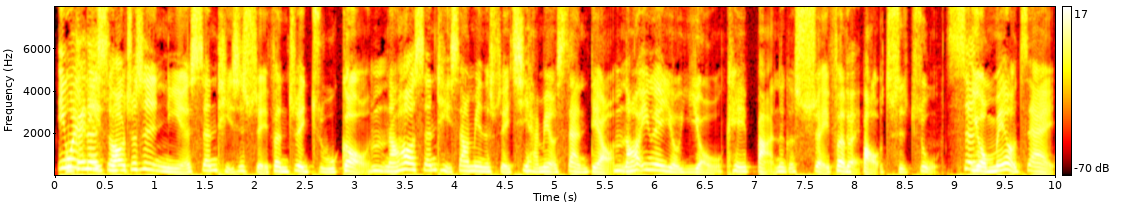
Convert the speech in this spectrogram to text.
因为那时候就是你的身体是水分最足够，嗯、然后身体上面的水汽还没有散掉，嗯、然后因为有油可以把那个水分保持住。有没有在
